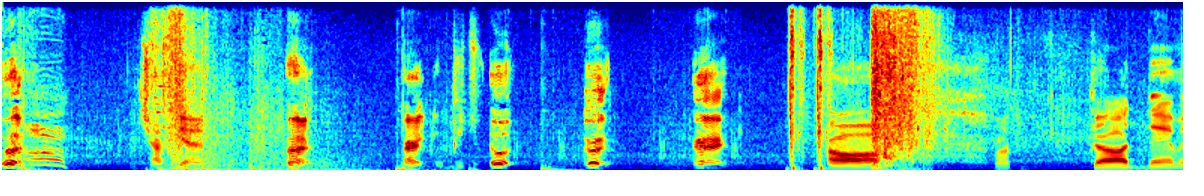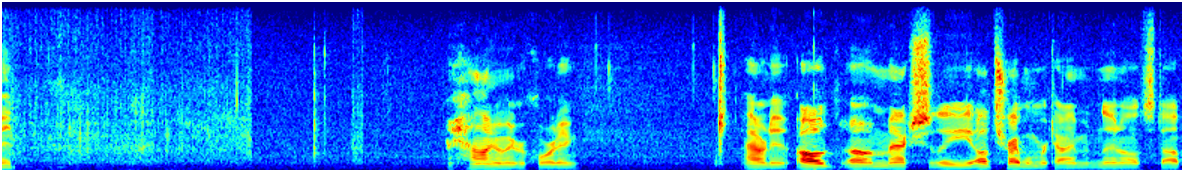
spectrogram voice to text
Uh, shot again. Uh, Alright, piece uh, uh, uh. Oh. God damn it. How long am I recording? I don't know. I'll, um, actually, I'll try one more time and then I'll stop.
